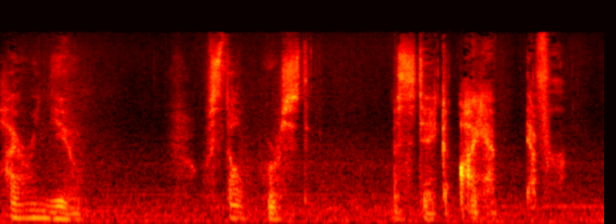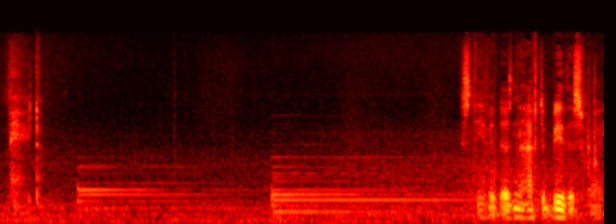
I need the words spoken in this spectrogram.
Hiring you was the worst mistake I have ever made. Steve, it doesn't have to be this way.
